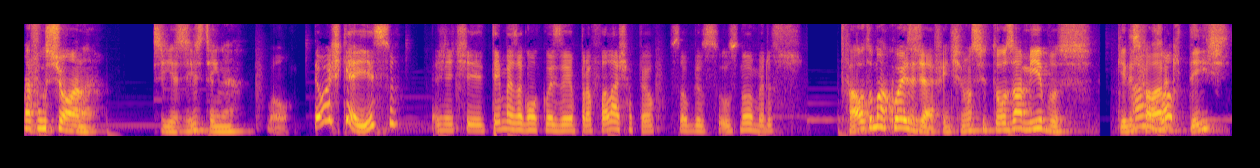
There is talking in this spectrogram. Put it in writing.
Mas funciona. Se existem, né? Bom, eu acho que é isso. A gente tem mais alguma coisa para falar, Chapéu, sobre os, os, números? Falta uma coisa, Jeff. A gente não citou os amigos. Que eles ah, falaram que desde,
